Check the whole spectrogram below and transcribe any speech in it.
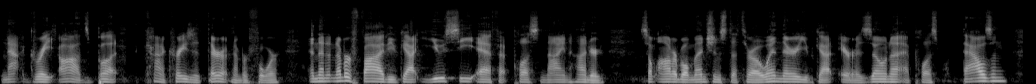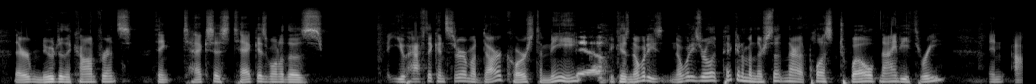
not great odds, but kind of crazy that they're at number four. And then at number five, you've got UCF at plus nine hundred. Some honorable mentions to throw in there. You've got Arizona at plus one thousand. They're new to the conference. I think Texas Tech is one of those. You have to consider them a dark horse to me Yeah. because nobody's nobody's really picking them, and they're sitting there at plus twelve ninety three. And I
